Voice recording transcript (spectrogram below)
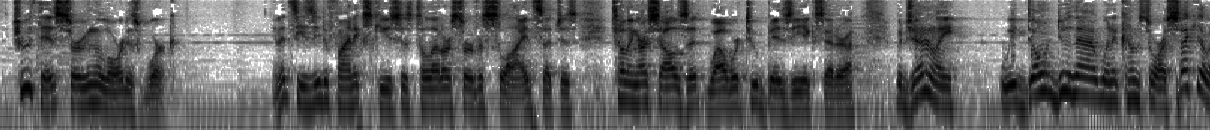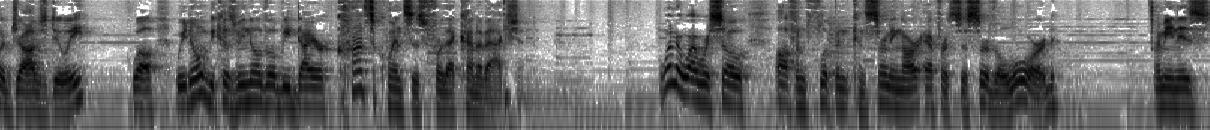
The truth is, serving the Lord is work. And it's easy to find excuses to let our service slide, such as telling ourselves that, well, we're too busy, etc. But generally, we don't do that when it comes to our secular jobs, do we? Well, we don't because we know there'll be dire consequences for that kind of action. I wonder why we're so often flippant concerning our efforts to serve the Lord. I mean, is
